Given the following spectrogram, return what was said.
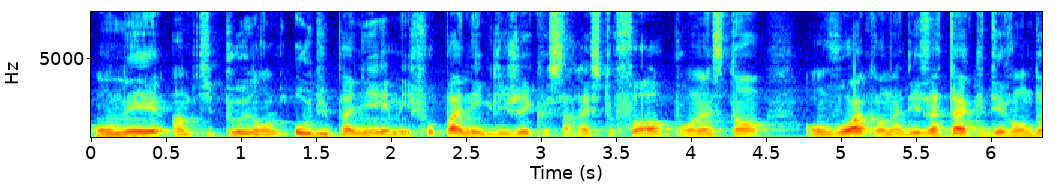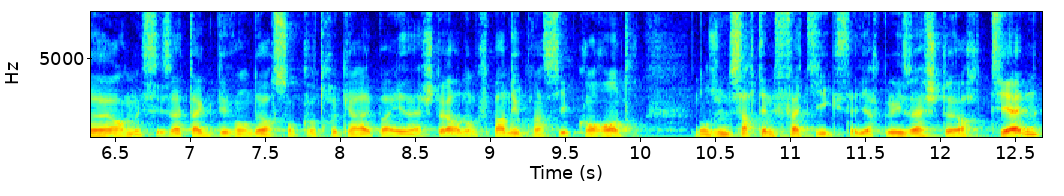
on est un petit peu dans le haut du panier, mais il ne faut pas négliger que ça reste fort. Pour l'instant, on voit qu'on a des attaques des vendeurs, mais ces attaques des vendeurs sont contrecarrées par les acheteurs, donc je pars du principe qu'on rentre dans une certaine fatigue, c'est-à-dire que les acheteurs tiennent,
